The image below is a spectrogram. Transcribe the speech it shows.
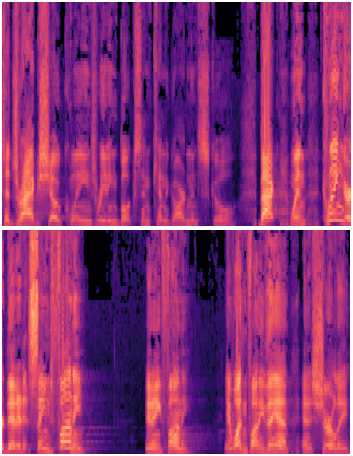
to drag show queens reading books in kindergarten and school. Back when Klinger did it, it seemed funny. It ain't funny. It wasn't funny then, and it's surely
